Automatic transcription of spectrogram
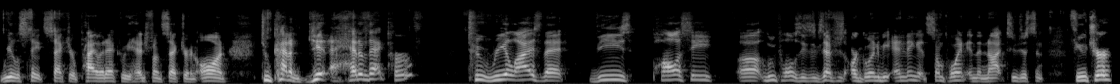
real estate sector, private equity, hedge fund sector, and on, to kind of get ahead of that curve, to realize that these policy uh, loopholes, these exemptions are going to be ending at some point in the not too distant future,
